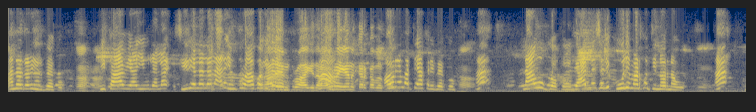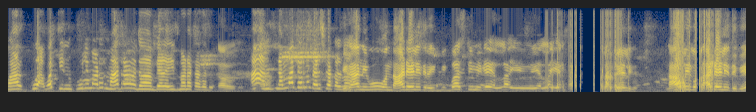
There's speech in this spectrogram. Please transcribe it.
ಅನ್ನೋದ್ರಲ್ಲಿ ಇರ್ಬೇಕು. ಈ ಕಾವ್ಯ ಇವ್ರೆಲ್ಲ ಸೀರಿಯಲ್ ಎಲ್ಲ ಇಂಪ್ರೂವ್ ಆಗೋದಿಲ್ಲ ಇಂಪ್ರೂವ್ ಆಗಿದೆ. ಅವ್ರನ್ನ ಏನು ಕರ್ಕೋಬೇಕು? ಅವ್ರನ್ನ ಮತ್ತೆ ಯಾಕೆ ಕರಿಬೇಕು? ನಾವು ಗಾರ್ಮೆಂಟ್ಸ್ ಅಲ್ಲಿ ಕೂಲಿ ಮಾಡ್ಕೊಂಡ್ ತಿನ್ನೋರು ನಾವು. ಆ ಹಾ? ತಿನ್ ಕೂಲಿ ಮಾಡೋದು ಮಾತ್ರ ಇದ್ ಮಾಡಕ್ಕಾಗೋದು. ನಮ್ಮ ಹತ್ರನು ಬೆಳೆಸ್ಬೇಕಲ್ವಾ? ಈಗ ನೀವು ಒಂದ್ ಹಾಡ್ ಹೇಳಿದಿರಿ ಬಿಗ್ ಬಾಸ್ ಟೀಮಿಗೆ ಎಲ್ಲ ಈ- ಎಲ್ಲ ಏನ್ ಹೇಳಿದ್ರಿ. ನಾವು ಈಗ ಒಂದ್ ಹಾಡ್ ಹೇಳಿದೀವಿ.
